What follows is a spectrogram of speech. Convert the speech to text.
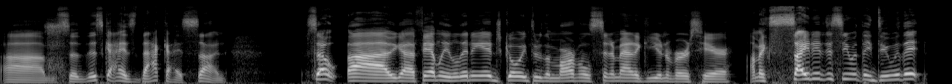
Um, so this guy is that guy's son. So, uh, we got a family lineage going through the Marvel Cinematic Universe here. I'm excited to see what they do with it.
